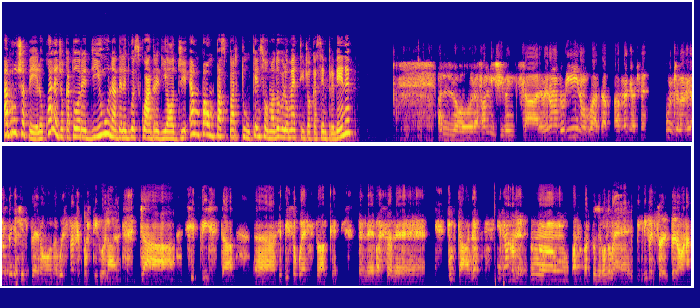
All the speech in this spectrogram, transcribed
A bruciapelo, quale giocatore di una delle due squadre di oggi è un po' un passepartout che insomma dove lo metti gioca sempre bene? Allora, fammici pensare. Verona Torino, guarda, a me piace un giocatore, a me piace il Verona, quest'anno in particolare. Già si è vista, uh, si è visto questo anche nelle passate puntate. Il giocatore uh, Pasquarto, secondo me, il difensore del Verona,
